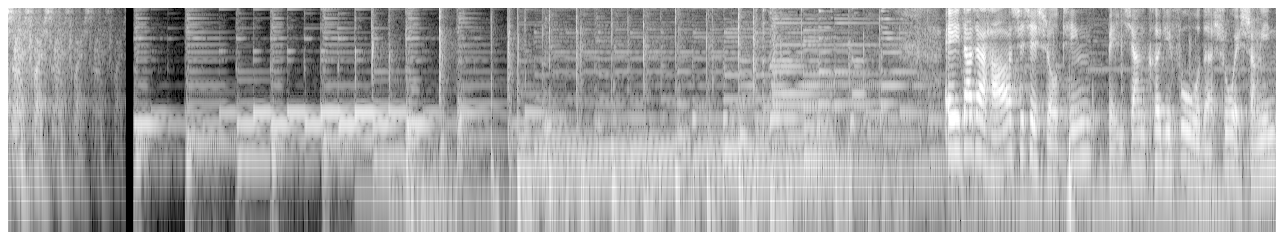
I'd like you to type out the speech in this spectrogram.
first. first. Hey,，大家好，谢谢收听北向科技服务的数位声音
